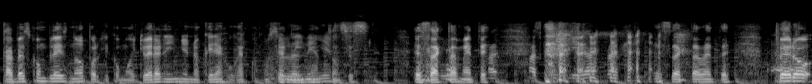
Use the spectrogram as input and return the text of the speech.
Tal vez con Blaze no, porque como yo era niño no quería jugar como ser los niña, niños. entonces. Exactamente, exactamente. Pero,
